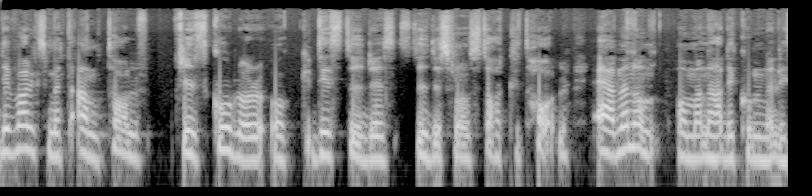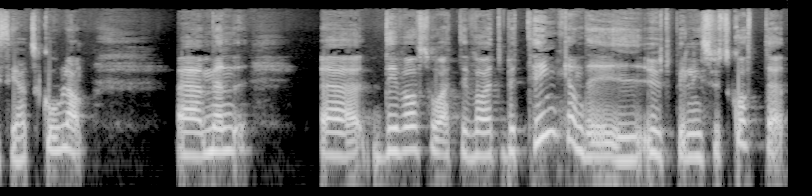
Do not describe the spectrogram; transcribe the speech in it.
Det var liksom ett antal friskolor och det styrdes, styrdes från statligt håll, även om, om man hade kommunaliserat skolan. men det var så att det var ett betänkande i utbildningsutskottet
